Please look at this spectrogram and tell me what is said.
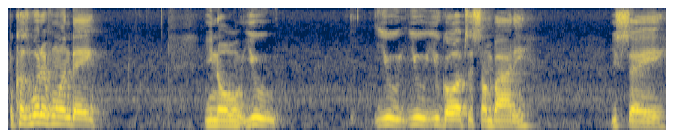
Because what if one day you know, you you you you go up to somebody, you say,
